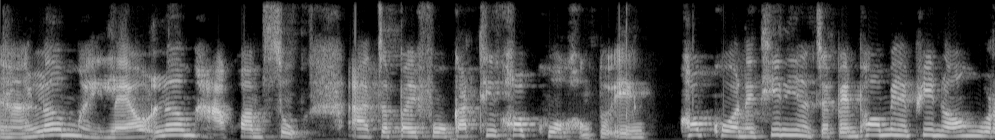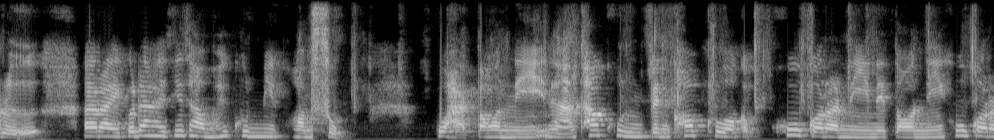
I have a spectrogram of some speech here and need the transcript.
นะเริ่มใหม่แล้วเริ่มหาความสุข อาจจะไปโฟกัสที่ครอบครัวของตัวเอง ครอบครัวในที่นี้อาจจะเป็นพ่อแม่พี่น้องหรืออะไรก็ได้ที่ทำให้คุณมีความสุขกว่าตอนนี้นะ ถ้าคุณเป็นครอบครัวกับคู่กรณีในตอนนี้คู่กร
